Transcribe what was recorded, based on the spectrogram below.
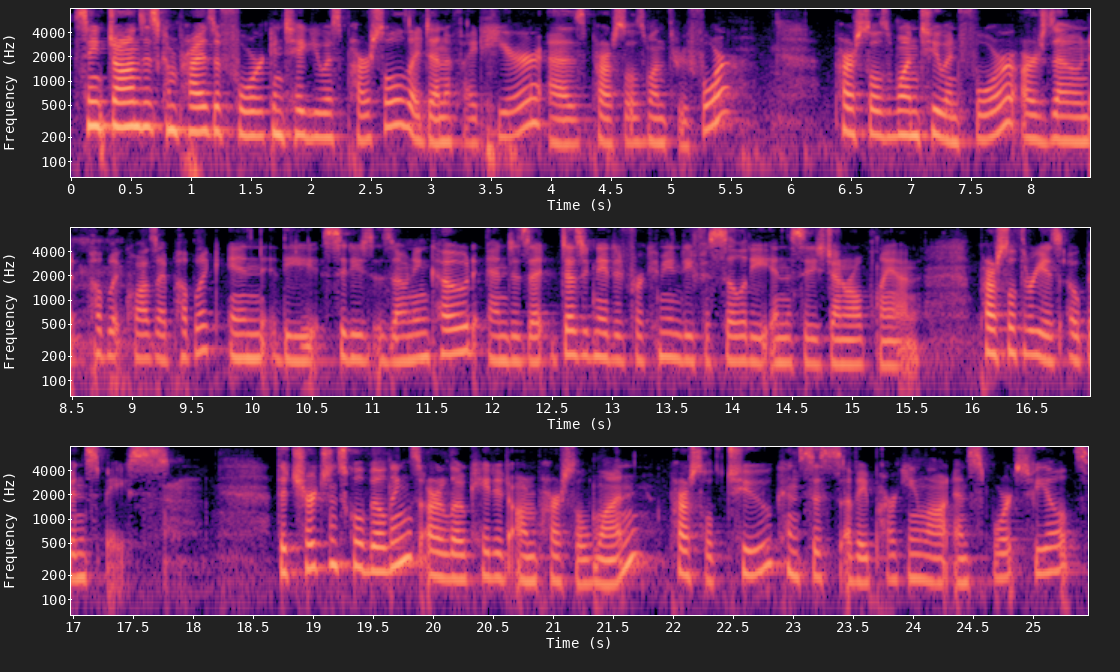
St. John's is comprised of four contiguous parcels identified here as parcels one through four. Parcels 1, 2, and 4 are zoned public quasi public in the city's zoning code and desi- designated for community facility in the city's general plan. Parcel 3 is open space. The church and school buildings are located on Parcel 1. Parcel 2 consists of a parking lot and sports fields,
